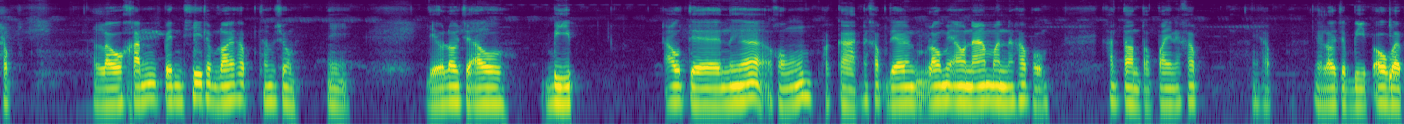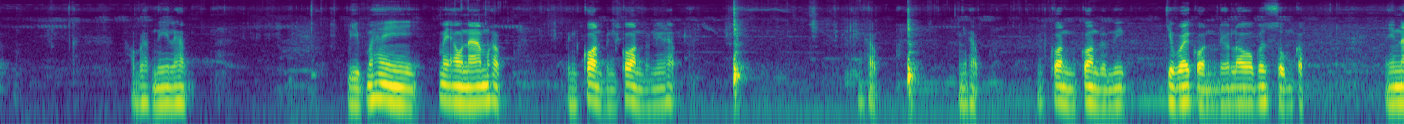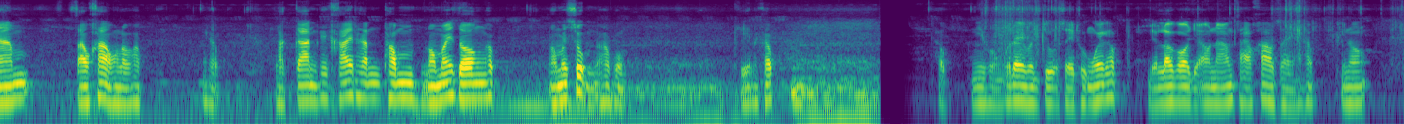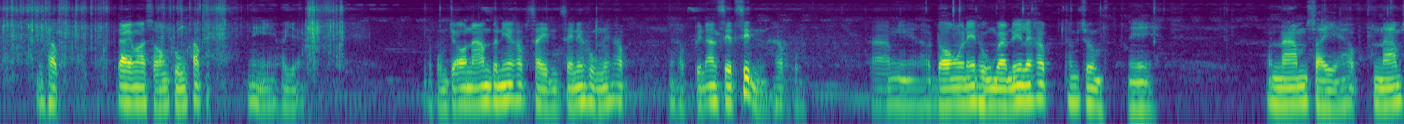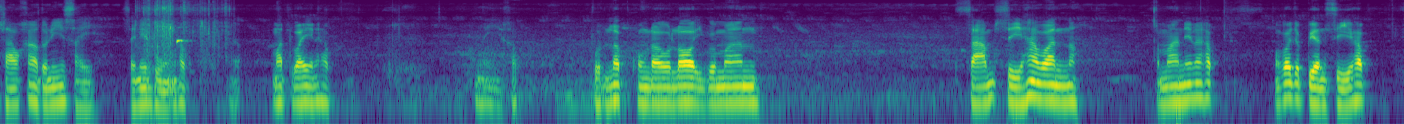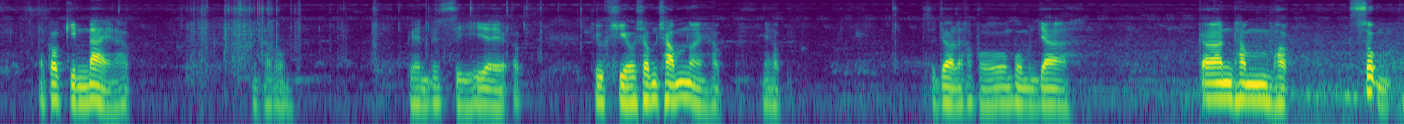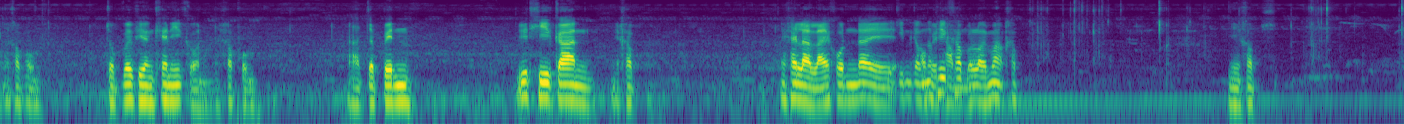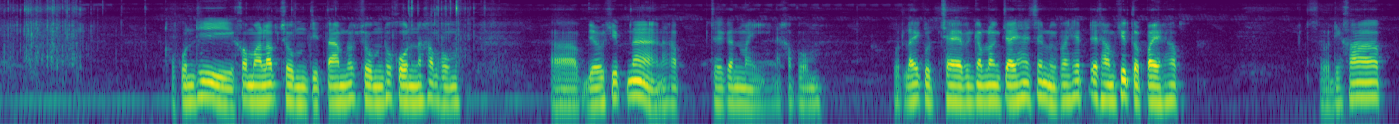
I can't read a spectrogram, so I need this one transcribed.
ครับ เราคั้นเป็นที่เรียบร้อยครับท่านผู้ชม นี่เดี๋ยวเราจะเอาบีบ เอาแต่เนื้อของผักกาดนะครับ เดี๋ยวเราไม่เอาน้ำมันนะครับ ผมขั้นตอนต่อไปนะครับนี่ครับ เดี๋ยวเราจะบีบเอาแบบเอาแบบนี้เลยครับ บีบไม่ให้ไม่เอาน้ำนะครับ เป็นก้อนเป็นก้อนแบบนี้นะครับนะครับนี่ครับเป็นก้อนเป็นก้อนแบบนี้เก็บไว้ก่อนเดี๋ยวเราผสมกับในน้ำซาวข้าวของเราครับนะครับ หลักการคล้ายๆทันทำหน่อไม้ดองครับ หน่อไม้ส้มนะครับผมโอเคนะครับ ครับนี่ผมก็ได้บรรจุใส่ถุงไว้ครับ เดี๋ยวเราก็จะเอาน้ำสาวข้าวใส่นะครับ พี่น้องนี่ครับ ได้มาสองถุงครับ นี่พยาเดี๋ยวผมจะเอาน้ำตัวนี้ครับใส่ใส่ในถุงนี้ครับนะครับ เป็นอันเสร็จสิ้นครับผมตามนี่เราดองไว้ในถุงแบบนี้เลยครับท่านผู้ชมนี่เอาน้ำใส่ครับน้ำสาวข้าวตัวนี้ใส่ใส่ในถุงครับ มัดไว้นะครับนี่ครับ ผลลัพธ์ของเรารออีกประมาณสามสี่ห้าวันเนาะประมาณนี้นะครับ มันก็จะเปลี่ยนสีครับ แล้วก็กินได้นะครับนี่ครับผมเปลี่ยนเป็นสีใหญ่ครับเขียวๆช้ำๆหน่อยครับนี่ครับ สุดยอดเลยครับผมผมปัญญาการทำผักส้มนะครับผมจบไว้เพียงแค่นี้ก่อนนะครับผมอาจจะเป็นวิธีการนะครับ ให้ใครหลายๆคนได้กินกับน้ำพริกครับอร่อยมากครับ นี่ครับ ขอบคุณที่เข้ามารับชมติดตามรับชมทุกคนนะครับ ผมครับเดี๋ยวคลิปหน้านะครับ เจอกันใหม่นะครับ ผมกดไลค์กดแชร์เป็นกำลังใจให้ช่างหนุ่ยพระเฮ็ดได้ทำคลิปต่อไปนะครับ สวัสดีครับ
